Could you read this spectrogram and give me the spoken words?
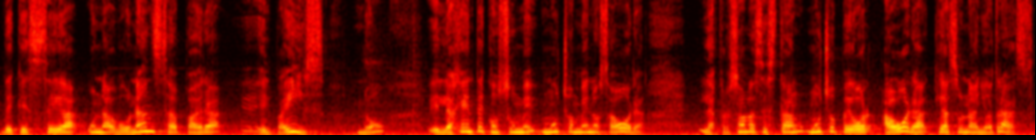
de que sea una bonanza para el país, ¿no? Eh, la gente consume mucho menos ahora. Las personas están mucho peor ahora que hace un año atrás.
